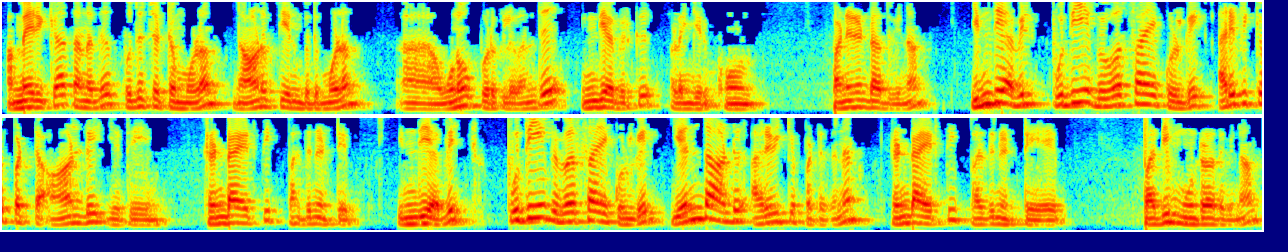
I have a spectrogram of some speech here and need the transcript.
அமெரிக்கா தனது பொதுச் சட்டம் மூலம் நானூற்றி எண்பது மூலம் உணவுப் பொருட்களை வந்து இந்தியாவிற்கு வழங்கியிருக்கும். பன்னிரெண்டாவது வினா. இந்தியாவில் புதிய விவசாய கொள்கை அறிவிக்கப்பட்ட ஆண்டு எது? ரெண்டாயிரத்தி பதினெட்டு. இந்தியாவில் புதிய விவசாய கொள்கை எந்த ஆண்டு அறிவிக்கப்பட்டதுன்னா ரெண்டாயிரத்தி பதினெட்டு. பதிமூன்றாவது வினா.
